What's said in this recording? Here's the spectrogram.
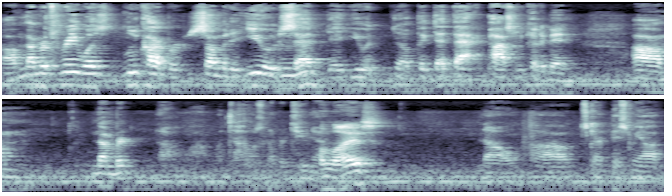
Um, number three was Luke Harper, somebody you Mm-hmm. said that you would you know think that that possibly could have been. Um, number oh what the hell was number two now? Elias. No, uh, it's gonna piss me off.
